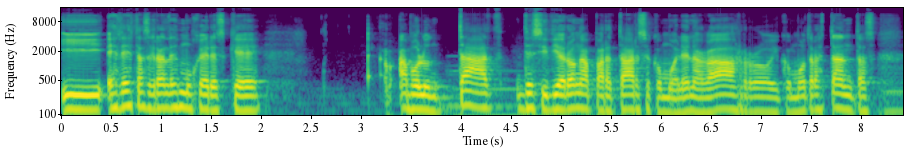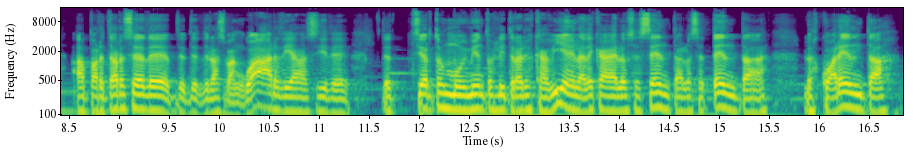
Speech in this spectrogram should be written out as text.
y es de estas grandes mujeres que a voluntad decidieron apartarse, como Elena Garro y como otras tantas, apartarse de, de, las vanguardias y de, de, ciertos movimientos literarios que había en la década de los 60, los 70, los 40.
